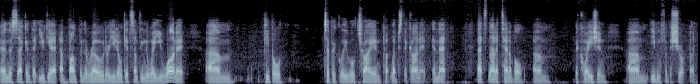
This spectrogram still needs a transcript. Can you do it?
And the second that you get a bump in the road or you don't get something the way you want it, um, people typically will try and put lipstick on it, and that that's not a tenable um, equation, um, even for the short run.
